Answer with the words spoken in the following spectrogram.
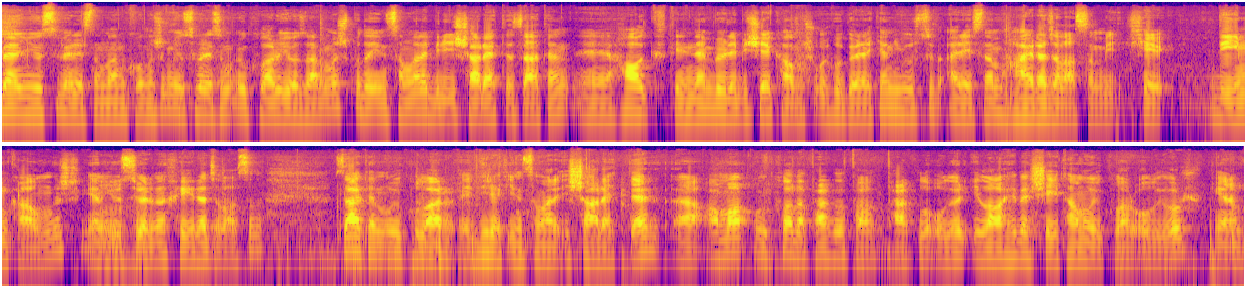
Ben Yusuf Aleyhisselam'dan konuşurum. Yusuf Aleyhisselam uykuları yazarmış. Bu da insanlara bir işarettir zaten. Ee, halk dilinden böyle bir şey kalmış uyku görerken. Yusuf Aleyhisselam hayra calasın bir şey deyim kalmış. Yani Yusuf Aleyhisselam hayra calasın. Zaten uykular e, direkt insanlara işaretler E, ama uykular da farklı fa- farklı oluyor. İlahi ve şeytani uykular oluyor. Yani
